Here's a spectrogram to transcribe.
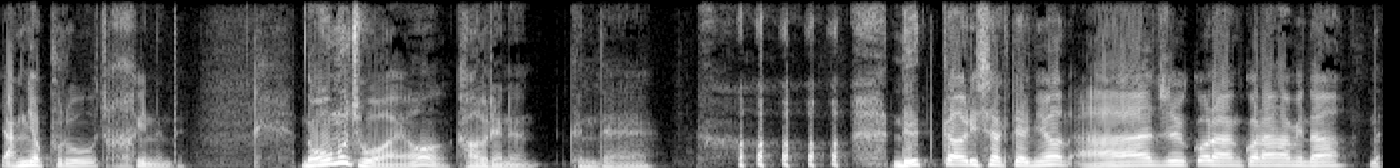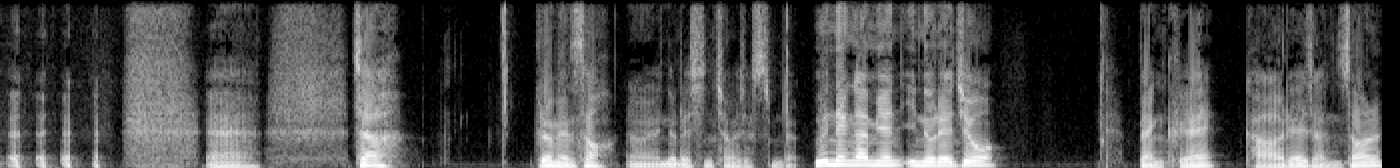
양옆으로 쫙 있는데. 너무 좋아요. 가을에는. 근데. 늦가을이 시작되면 아주 꼬랑꼬랑합니다. 네. 예. 자, 그러면서 어, 이 노래 신청하셨습니다. 은행하면 이 노래죠. 뱅크의 가을의 전설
